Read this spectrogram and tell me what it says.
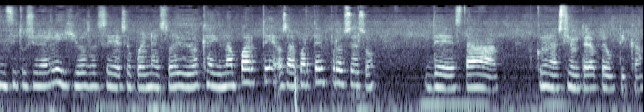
instituciones religiosas se, se oponen a esto debido a que hay una parte, o sea, parte del proceso de esta clonación terapéutica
